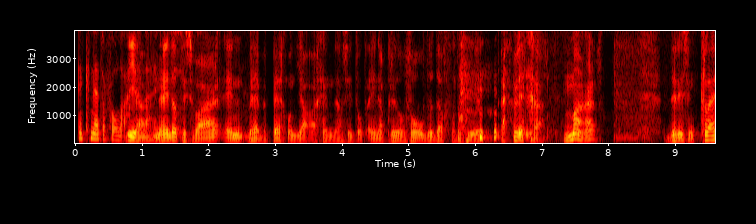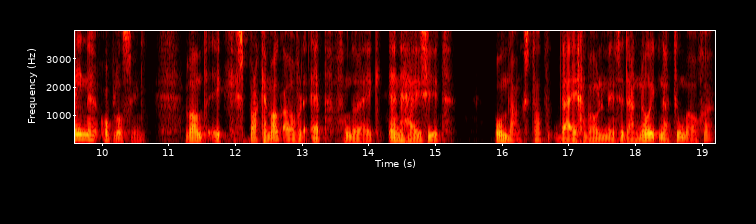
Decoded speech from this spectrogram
een knettervolle agenda Ja, heeft. nee, dat is waar. En we hebben pech, want jouw agenda zit tot 1 april vol, de dag dat ik weer wegga. Maar er is een kleine oplossing. Want ik sprak hem ook over de app van de week. En hij zit, ondanks dat wij gewone mensen daar nooit naartoe mogen,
